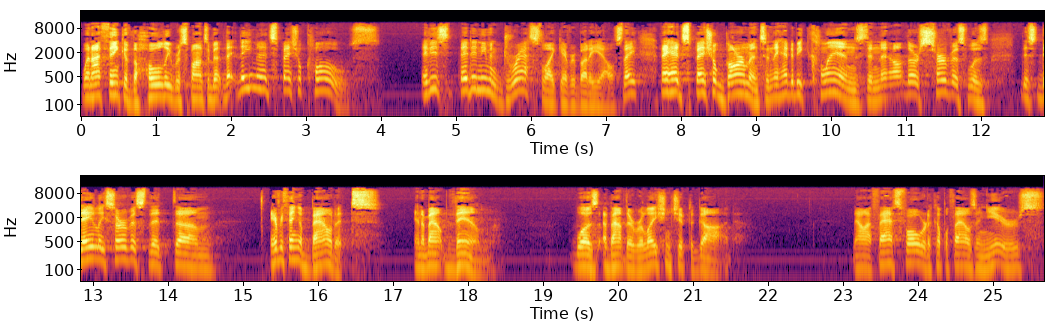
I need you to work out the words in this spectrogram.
When I think of the holy responsibility, they, they even had special clothes. They, they didn't even dress like everybody else. They, they had special garments and they had to be cleansed, and they, uh, their service was this daily service that um, everything about it and about them was about their relationship to God. Now, I fast forward a couple thousand years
